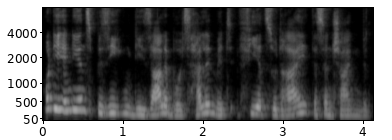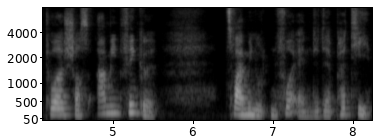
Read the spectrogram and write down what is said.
Und die Indians besiegen die Saale Bulls Halle mit 4 zu 3. Das entscheidende Tor schoss Armin Finkel zwei Minuten vor Ende der Partie.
